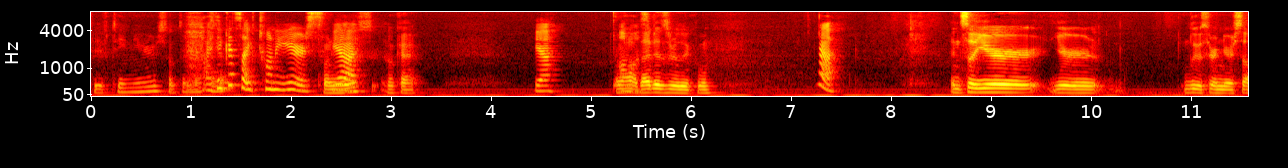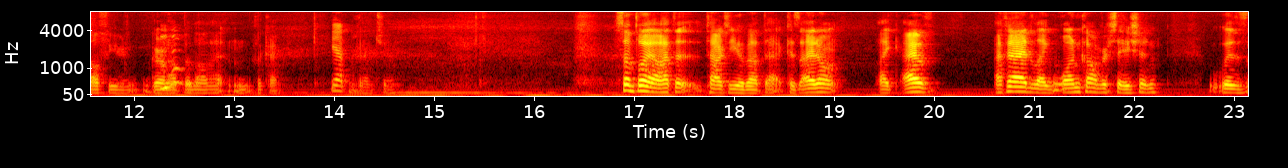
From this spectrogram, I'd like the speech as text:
fifteen years, something like that. I think it's like 20 years. twenty yeah. years. Okay. Yeah. Wow, Almost. that is really cool. Yeah. And so you're you're Lutheran yourself. You're growing up Mhm. with all that. And, okay. Yep. Gotcha. Some point I'll have to talk to you about that because I don't like I've I've had like one conversation with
